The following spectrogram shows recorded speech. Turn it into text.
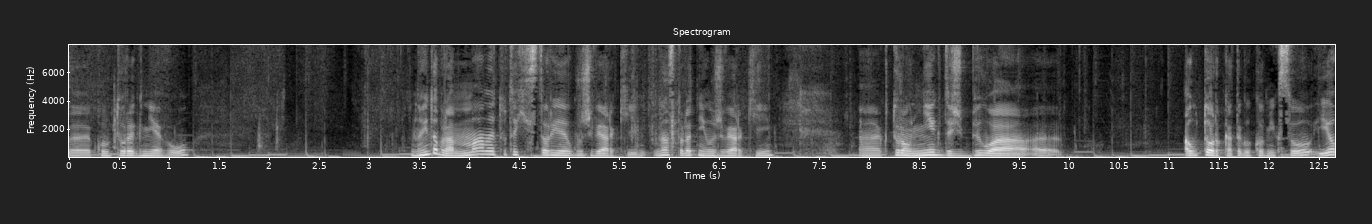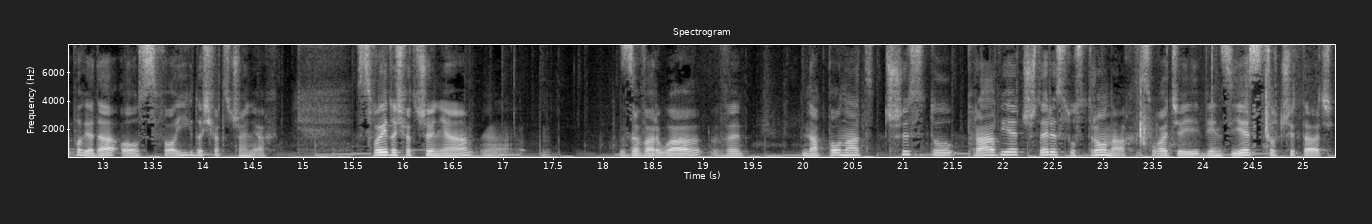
e, Kulturę Gniewu. No i dobra, mamy tutaj historię łyżwiarki, nastoletniej łyżwiarki, e, którą niegdyś była e, autorka tego komiksu i opowiada o swoich doświadczeniach. Swoje doświadczenia mm, zawarła w, na ponad 300, prawie 400 stronach. Słuchajcie, więc jest co czytać.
